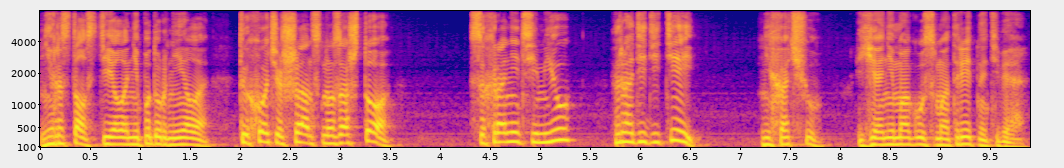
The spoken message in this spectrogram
Не растолстела, не подурнела. Ты хочешь шанс, но за что? Сохранить семью? Ради детей? Не хочу. Я не могу смотреть на тебя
